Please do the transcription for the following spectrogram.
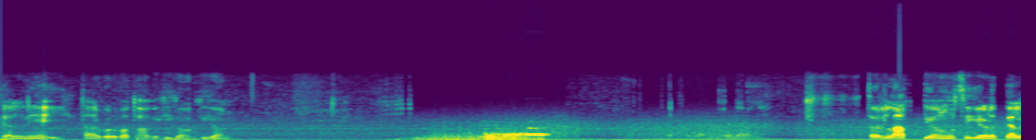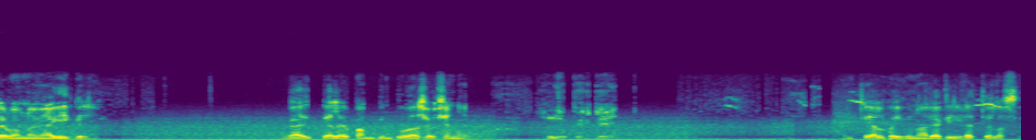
তেল নিয়ে আসি তারপর কথা হবে কি কি গান তোর লাভ কি কি তেলের পাম্প আমি আগেই গেলাম। গাড়ি তেলের পাম্প কিন্তু আশেপাশে নাই। তেল পাইব না আর এক লিটার তেল আছে।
